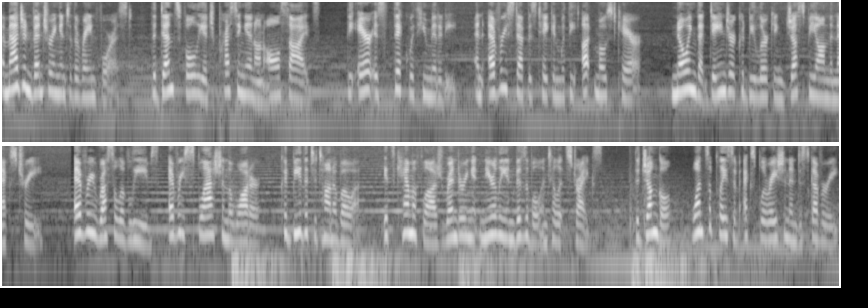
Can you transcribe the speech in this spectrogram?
Imagine venturing into the rainforest, the dense foliage pressing in on all sides. The air is thick with humidity, and every step is taken with the utmost care, knowing that danger could be lurking just beyond the next tree. Every rustle of leaves, every splash in the water, could be the Titanoboa, its camouflage rendering it nearly invisible until it strikes. The jungle, once a place of exploration and discovery,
